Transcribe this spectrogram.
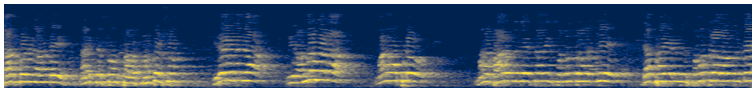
బ్యాక్ బోన్గా ఉండి నడిపిస్తాం. చాలా సంతోషం. ఇదే విధంగా మీరందరూ కూడా మనం ఇప్పుడు మన భారతదేశానికి స్వతంత్రం వచ్చి డెబ్బై ఎనిమిది సంవత్సరాలు అవుతుంటే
